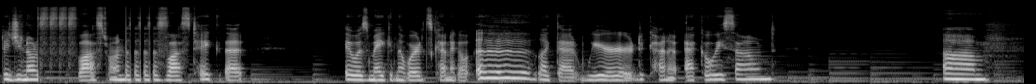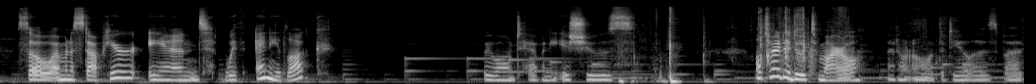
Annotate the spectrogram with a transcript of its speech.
Did you notice this last one, this last take, that it was making the words kind of go, uh, like that weird kind of echoey sound? Um, so I'm going to stop here, and with any luck, we won't have any issues. I'll try to do it tomorrow. I don't know what the deal is, but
